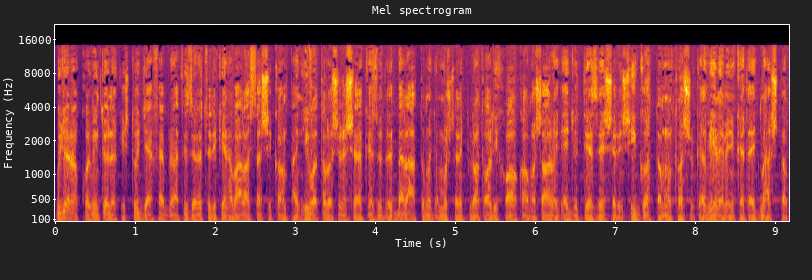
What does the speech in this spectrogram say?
Ugyanakkor, mint önök is tudják, február 15-én a választási kampány hivatalosan is elkezdődött. Belátom, hogy a mostani pillanat alig alkalmas arra, hogy együttérzéssel és higgadtan mondhassuk el véleményüket egymásnak.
